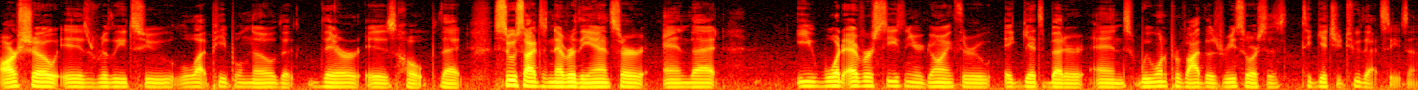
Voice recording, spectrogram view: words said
our show is really to let people know that there is hope, that suicide's never the answer, and that you, whatever season you're going through, it gets better, and we want to provide those resources to get you to that season.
